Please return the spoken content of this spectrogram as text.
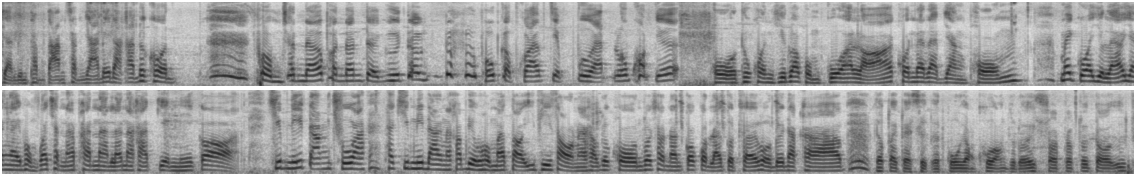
อย่าลืมทำตามสัญญาด้วยนะครับทุกคน ผมชนะพนันแต่กูต้องพบกับความเจ็บปวดลบโคตรเยอะโหทุกคนคิดว่าผมกลัวเหรอ คนระดับอย่างผม ไม่กลัวอยู่แล้วยังไงผมก็ชนะพนันแล้วนะครับ เกมนี้ก็ คลิปนี้ดังชัวร์ถ้าคลิปนี้ดังนะครับ เดี๋ยวผมมาต่อ EP 2 นะครับ ทุกคนเพราะฉะนั้นก็กดไลค์กดแชร์ให้ผมด้วยนะครับแล้วไปแต่สึกเอ็ดกูยังควงอยู่เลยสดต่อต่อ EP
